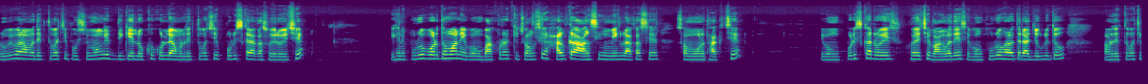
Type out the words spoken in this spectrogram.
রবিবার আমরা দেখতে পাচ্ছি, পশ্চিমবঙ্গের দিকে লক্ষ্য করলে আমরা দেখতে পাচ্ছি পরিষ্কার আকাশ হয়ে রয়েছে। এখানে পূর্ব বর্ধমান এবং বাঁকুড়ার কিছু অংশে হালকা আংশিক মেঘলা আকাশের সম্ভাবনা থাকছে এবং পরিষ্কার রয়ে হয়েছে বাংলাদেশ এবং পূর্ব ভারতের রাজ্যগুলিতেও আমরা দেখতে পাচ্ছি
